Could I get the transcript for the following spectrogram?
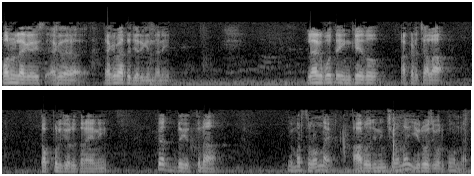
పనులు ఎగ ఎగవేత జరిగిందని. లేకపోతే ఇంకేదో అక్కడ చాలా తప్పులు జరుగుతున్నాయని పెద్ద ఎత్తున విమర్శలు ఉన్నాయి. ఆ రోజు నుంచి ఉన్నాయి ఈ రోజు వరకు ఉన్నాయి.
